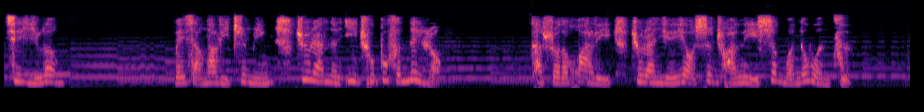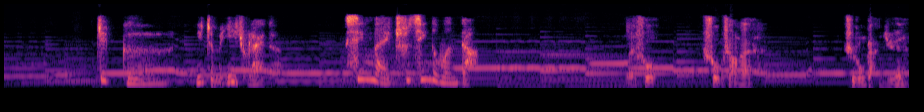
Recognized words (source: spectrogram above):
皆一愣，没想到李志明居然能译出部分内容。他说的话里居然也有圣传里圣文的文字，这个你怎么译出来的？新美吃惊的问道。难说，说不上来，是种感觉。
